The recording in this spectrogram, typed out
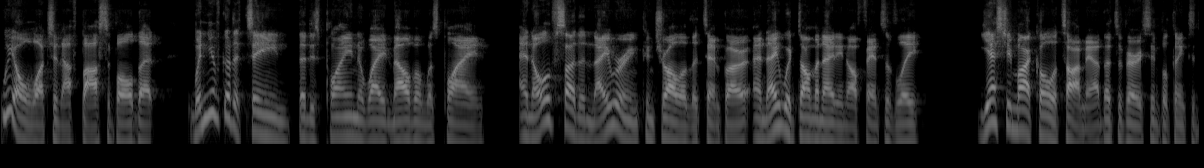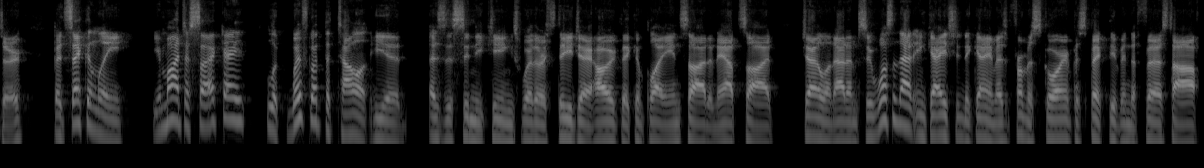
we all watch enough basketball that when you've got a team that is playing the way Melbourne was playing, and all of a sudden they were in control of the tempo and they were dominating offensively, yes, you might call a timeout. That's a very simple thing to do. But secondly, you might just say, okay, look, we've got the talent here as the Sydney Kings, whether it's DJ Hogg that can play inside and outside, Jalen Adams, who wasn't that engaged in the game as from a scoring perspective in the first half.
